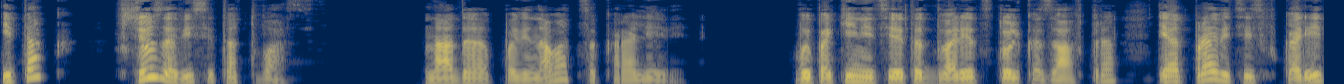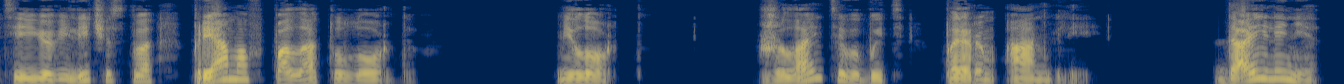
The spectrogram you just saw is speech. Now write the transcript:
Итак, все зависит от вас. Надо повиноваться королеве. Вы покинете этот дворец только завтра и отправитесь в карете Ее Величества прямо в палату лордов. Милорд, желаете вы быть пэром Англии? Да или нет?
